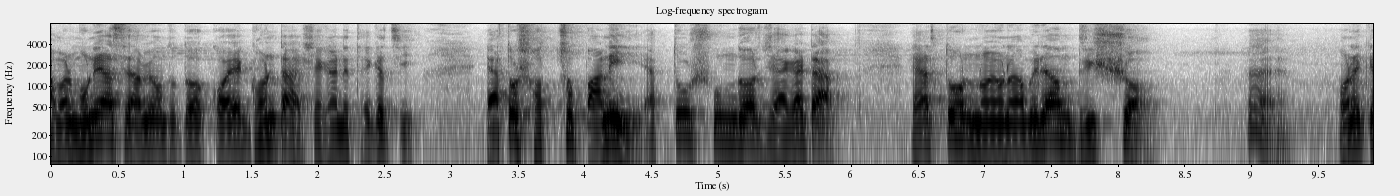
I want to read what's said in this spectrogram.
আমার মনে আছে আমি অন্তত কয়েক ঘণ্টা সেখানে থেকেছি। এত স্বচ্ছ পানি, এত সুন্দর জায়গাটা, এত নয়নাবিরাম দৃশ্য হ্যাঁ? অনেকে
